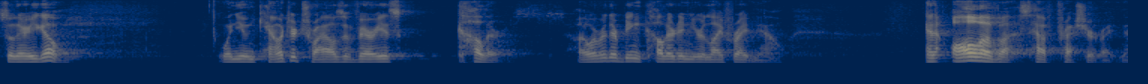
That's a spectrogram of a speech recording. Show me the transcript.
So there you go. When you encounter trials of various colors, however they're being colored in your life right now, and all of us have pressure right now.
